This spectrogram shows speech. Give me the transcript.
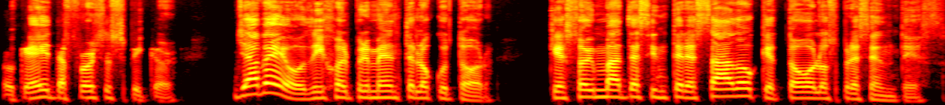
Okay, the first speaker. Ya veo, dijo el primer interlocutor, que soy más desinteresado que todos los presentes.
